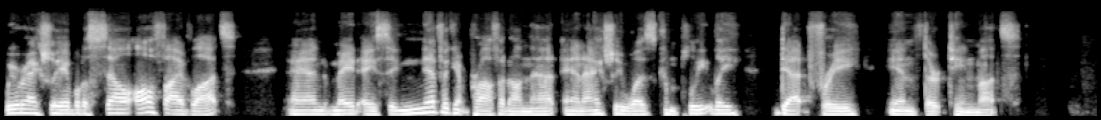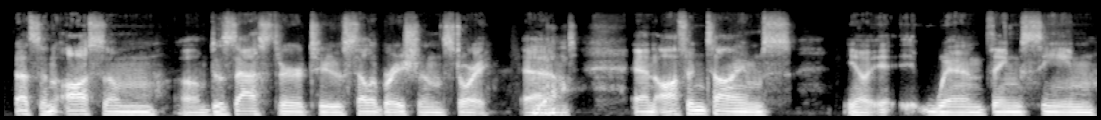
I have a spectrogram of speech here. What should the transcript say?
we were actually able to sell all five lots and made a significant profit on that and actually was completely debt free in 13 months. That's an awesome um, disaster to celebration story. And, yeah. and oftentimes, you know, it, it, when things seem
